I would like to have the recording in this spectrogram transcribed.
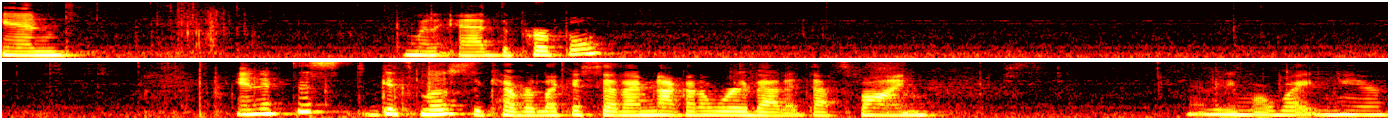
And I'm going to add the purple. And if this gets mostly covered, like I said, I'm not going to worry about it. That's fine. Have any more white in here?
